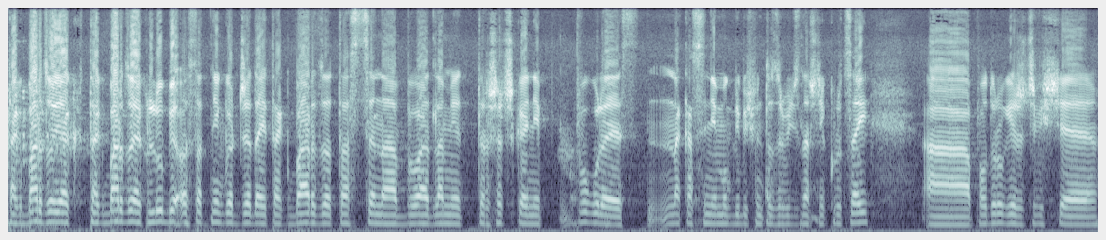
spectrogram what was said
Tak bardzo jak, tak bardzo jak lubię ostatniego Jedi, tak bardzo ta scena była dla mnie troszeczkę nie, w ogóle na kasy nie moglibyśmy to zrobić znacznie krócej, a po drugie rzeczywiście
